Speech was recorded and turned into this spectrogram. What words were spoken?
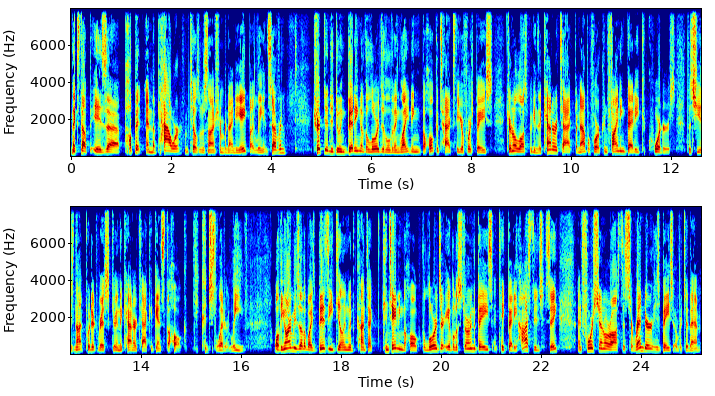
Next up is uh, Puppet and the Power from Tales of Astonish number 98 by Lee and Severin. Tricked into doing bidding of the Lords of the Living Lightning, the Hulk attacks the Air Force Base. General Ross begins a counterattack, but not before confining Betty to quarters, so she is not put at risk during the counterattack against the Hulk. He could just let her leave. While the army is otherwise busy dealing with contact containing the Hulk, the Lords are able to storm the base and take Betty hostage, see, and force General Ross to surrender his base over to them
